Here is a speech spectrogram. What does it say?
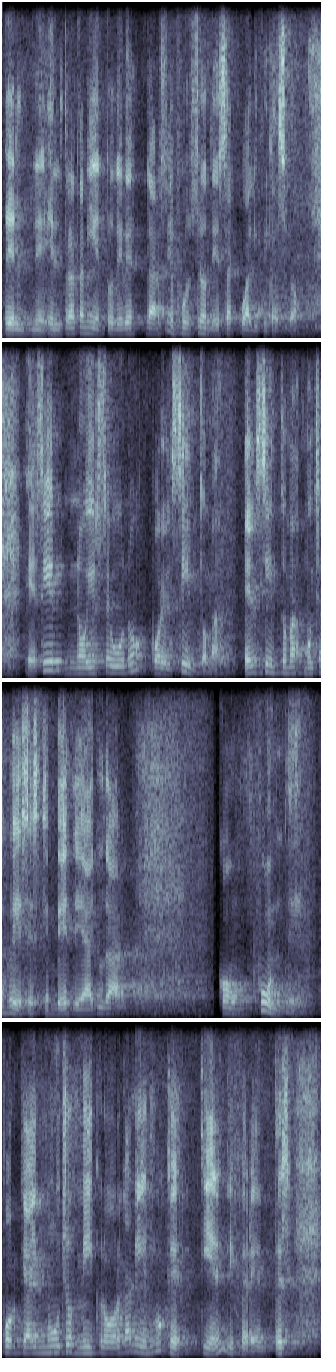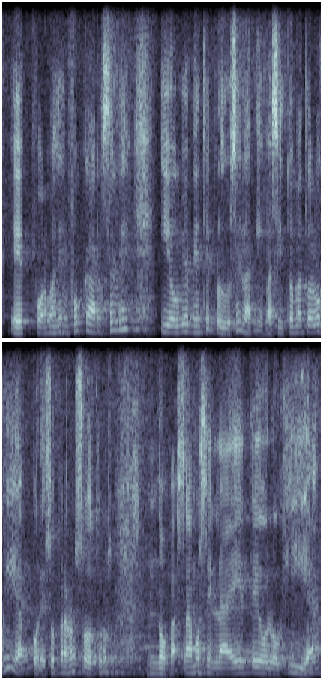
el, tratamiento debe darse en función de esa cualificación. Es decir, no irse uno por el síntoma. El síntoma muchas veces en vez de ayudar confunde porque hay muchos microorganismos que tienen diferentes eh, formas de enfocarse y obviamente producen la misma sintomatología. Por eso para nosotros nos basamos en la etiología,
